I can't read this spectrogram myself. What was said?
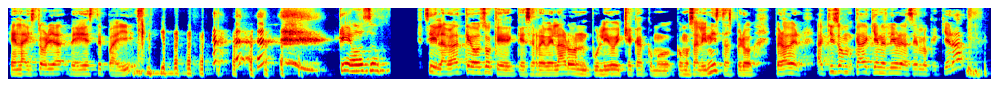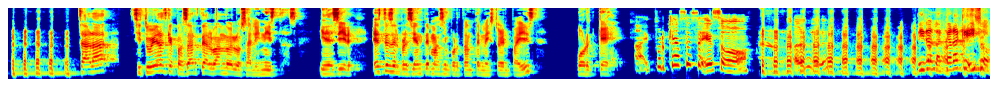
en la historia de este país. Qué oso. Sí, la verdad que oso que, que, se revelaron Pulido y Checa como, como salinistas, pero, pero a ver, aquí son, cada quien es libre de hacer lo que quiera. Sara, si tuvieras que pasarte al bando de los salinistas y decir, este es el presidente más importante en la historia del país, ¿por qué? Ay, ¿por qué haces eso? Mira la cara que hizo.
